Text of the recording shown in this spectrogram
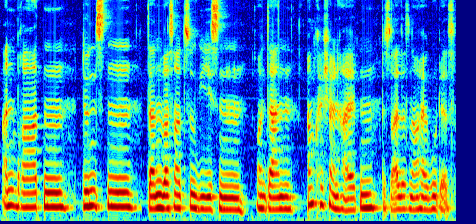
anbraten, dünsten, dann Wasser zu gießen und dann am Köcheln halten, bis alles nachher gut ist.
